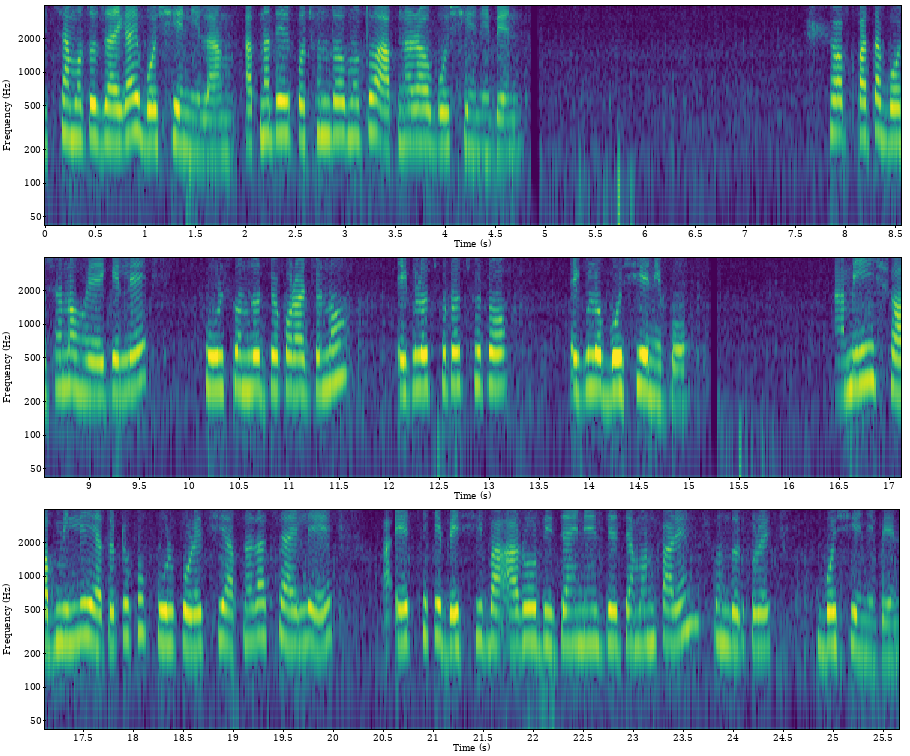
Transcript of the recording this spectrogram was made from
ইচ্ছা মতো জায়গায় বসিয়ে নিলাম। আপনাদের পছন্দ মতো আপনারাও বসিয়ে নেবেন। সব পাতা বসানো হয়ে গেলে ফুল সৌন্দর্য করার জন্য এগুলো ছোট ছোট এগুলো বসিয়ে নিব। আমি সব মিলিয়ে এতটুকু ফুল করেছি। আপনারা চাইলে এর থেকে বেশি বা আরও ডিজাইনের যে যেমন পারেন সুন্দর করে বসিয়ে নেবেন।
